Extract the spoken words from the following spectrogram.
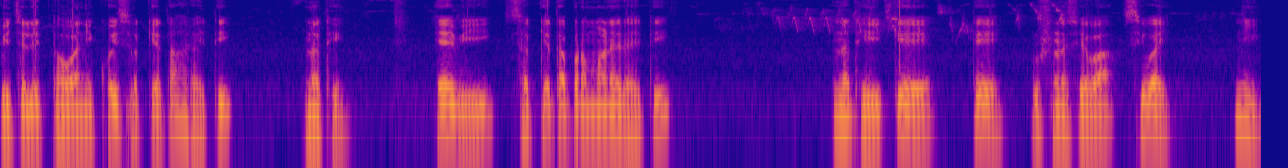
વિચલિત થવાની કોઈ શક્યતા રહેતી નથી. એવી શક્યતા પ્રમાણે રહેતી નથી કે તે કૃષ્ણ સેવા સિવાયની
